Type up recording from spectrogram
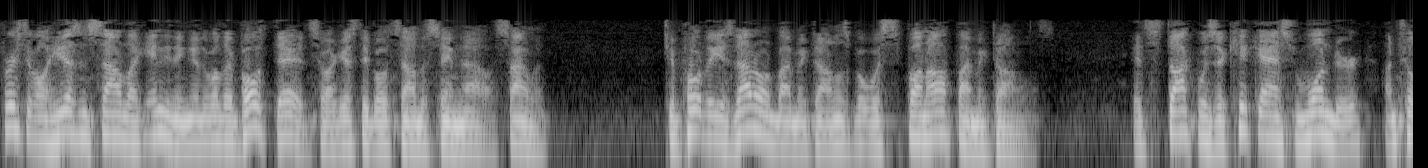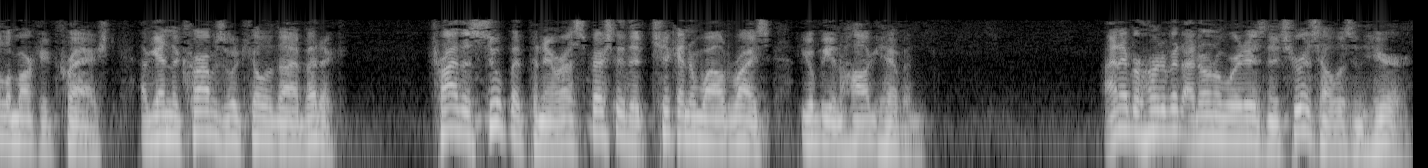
First of all, he doesn't sound like anything. Well, they're both dead, so I guess they both sound the same now, silent. Chipotle is not owned by McDonald's, but was spun off by McDonald's. Its stock was a kick-ass wonder until the market crashed. Again, the carbs would kill a diabetic. Try the soup at Panera, especially the chicken and wild rice. You'll be in hog heaven. I never heard of it. I don't know where it is, and it sure as hell isn't here.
